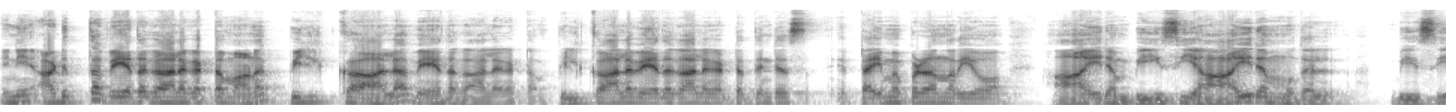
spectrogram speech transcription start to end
ഇനി അടുത്ത വേദകാലഘട്ടമാണ് പിൽക്കാല വേദകാലഘട്ടം. പിൽക്കാല വേദകാലഘട്ടത്തിന്റെ ടൈം എപ്പോഴാണെന്നറിയോ? ആയിരം ബി സി ആയിരം മുതൽ ബി സി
